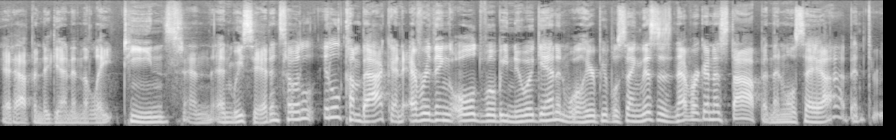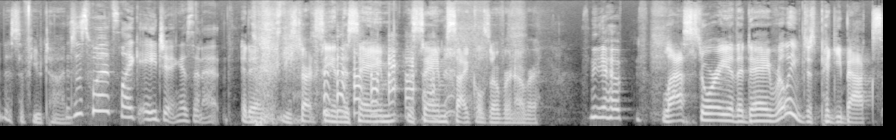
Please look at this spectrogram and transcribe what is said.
It happened again in the late teens and and we see it. And so it'll it'll come back and everything old will be new again and we'll hear people saying this is never going to stop. And then we'll say ah, I've been through this a few times. This is what it's like aging isn't it? It is. You start seeing the same the same cycles over and over Yep. Last story of the day really just piggybacks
